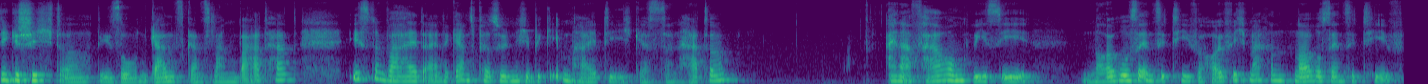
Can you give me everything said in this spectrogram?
Die Geschichte, die so einen ganz, ganz langen Bart hat, ist in Wahrheit eine ganz persönliche Begebenheit, die ich gestern hatte. Eine Erfahrung, wie sie Neurosensitive häufig machen. Neurosensitiv,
